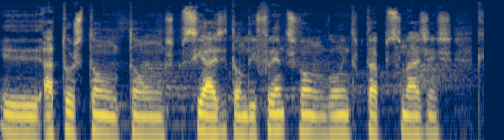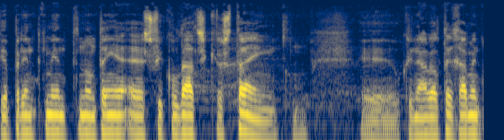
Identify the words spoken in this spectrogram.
eh, atores tão, tão especiais e tão diferentes vão, vão interpretar personagens que aparentemente não têm as dificuldades que eles têm. Como, eh, o Crinável tem realmente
